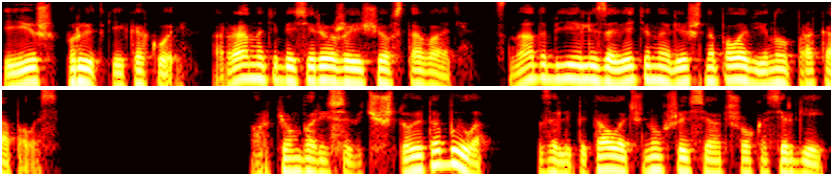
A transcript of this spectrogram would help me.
«Ишь, прыткий какой! Рано тебе, Сережа, еще вставать. Снадобье Елизаветина лишь наполовину прокапалось». «Артем Борисович, что это было?» – залепетал очнувшийся от шока Сергей.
